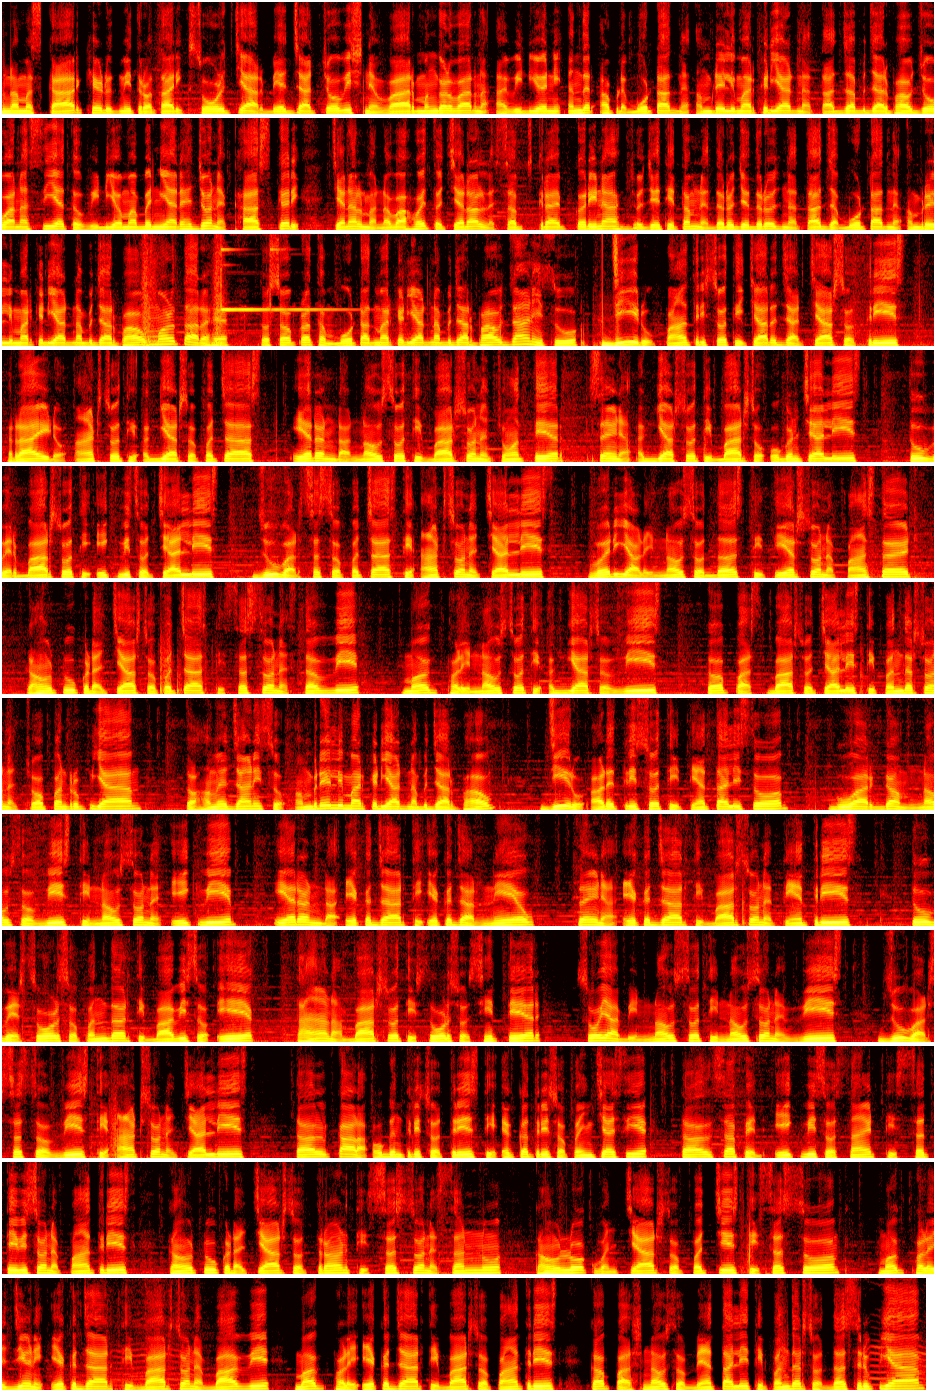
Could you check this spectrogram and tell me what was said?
નમસ્કાર, ખેડૂત મિત્રો. તારીખ સોળ ચાર બે હજાર ચોવીસને વાર મંગળવારના આ વિડીયોની અંદર આપણે બોટાદને અમરેલી માર્કેટ યાર્ડના તાજા બજાર ભાવ જોવાના છીએ. તો વિડીયોમાં બન્યા રહેજો ને ખાસ કરી. ચેનલમાં નવા હોય તો ચેનલને સબસ્ક્રાઇબ કરી નાખજો, જેથી તમને દરરોજે દરરોજના તાજા બોટાદને અમરેલી માર્કેટ યાર્ડના બજાર ભાવ મળતા રહે. તો સૌપ્રથમ બોટાદ માર્કેટ યાર્ડના બજાર ભાવ જાણીશું. જીરું પાંત્રીસોથી ચાર હજાર ચારસો ત્રીસ રાયડો આઠસોથી અગિયારસો પચાસ, એરંડા નવસોથી બારસો ને ચોતેર સૈણા અગિયારસોથી બારસો ઓગણચાલીસ, તુવેર બારસોથી એકવીસો ચાલીસ, જુવાર છસો પચાસથી આઠસો ને ચાલીસ, વરિયાળી નવસો દસથી તેરસો ને પાસઠ, ઘઉં ટુકડા ચારસો પચાસથી છસો ને છવ્વીસ, મગફળી નવસોથી અગિયારસો વીસ, કપાસ બારસો ચાલીસથી પંદરસો ને ચોપન રૂપિયા તો હવે જાણીશું. અમરેલી માર્કેટ યાર્ડના બજાર ભાવ જીરું આડત્રીસોથી તેતાલીસો, ગુવાર ગમ નવસો વીસથી નવસો ને એકવીસ, એરંડા એક હજારથી એક હજાર નેવ, સૈણા એક હજારથી બારસો ને તેત્રીસ, તુવેર સોળસો પંદરથી બાવીસો એક, ધાણા બારસોથી સોળસો સિત્તેર, સોયાબીન નવસોથી નવસો ને વીસ, જુવાર છસો વીસથી આઠસો ને ચાલીસ તલ કાળા ઓગણત્રીસો ત્રીસથી એકત્રીસો પંચ્યાસી, તલ સફેદ એકવીસો સાઠથી સત્યાવીસો ને પાંત્રીસ, ઘઉં ટુકડા ચારસો ત્રણથી છસો ને સન્નું, ઘઉં લોકવન ચારસો પચીસથી છસો, મગફળી ઝીણી એક હજારથી બારસો ને બાવીસ મગફળી એક હજારથી બારસો પાંત્રીસ, કપાસ નવસો બેતાલીસથી પંદરસો દસ રૂપિયા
